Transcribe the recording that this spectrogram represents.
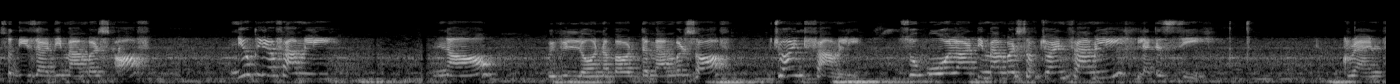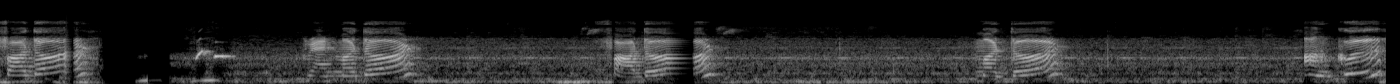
so these are the members of nuclear family. Now we will learn about the members of joint family. So who all are the members of joint family? Let us see. Grandfather, grandmother, father, mother, uncle,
